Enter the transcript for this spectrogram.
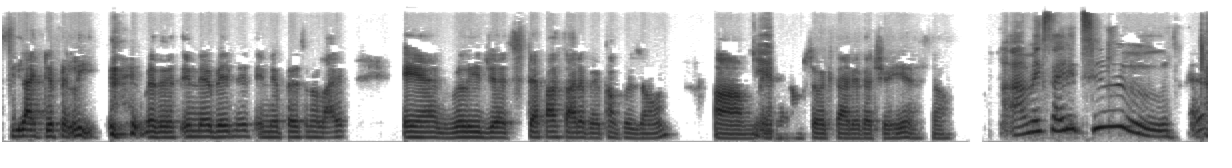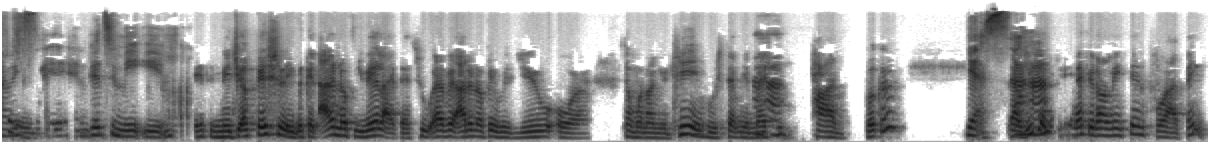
see life differently, whether it's in their business, in their personal life, and really just step outside of their comfort zone. Um, yeah. And I'm so excited that you're here. So. I'm excited too. I'm excited and good to meet you. Good to meet you officially because I don't know if you realize this. Whoever, I don't know if it was you or someone on your team who sent me a message, uh-huh. Todd Booker. Yes. Now, uh-huh. we connected on LinkedIn for I think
